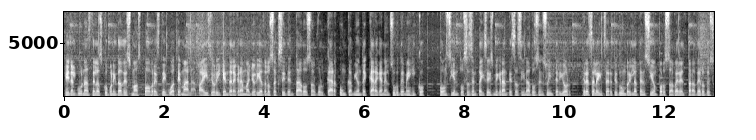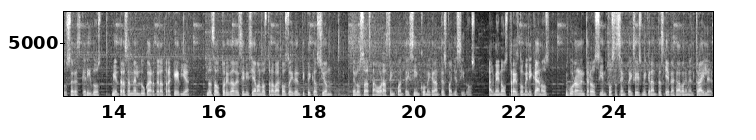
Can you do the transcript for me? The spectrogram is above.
En algunas de las comunidades más pobres de Guatemala, país de origen de la gran mayoría de los accidentados al volcar un camión de carga en el sur de México, con 166 migrantes asesinados en su interior, crece la incertidumbre y la tensión por saber el paradero de sus seres queridos, mientras en el lugar de la tragedia, las autoridades iniciaban los trabajos de identificación de los hasta ahora 55 migrantes fallecidos. Al menos tres dominicanos figuran entre los 166 migrantes que viajaban en el tráiler.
